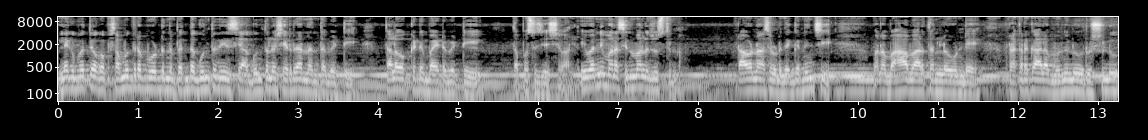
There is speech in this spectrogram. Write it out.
లేకపోతే ఒక సముద్రపు ఒడ్డున పెద్ద గుంత తీసి ఆ గుంతలో శరీరాన్ని అంతా పెట్టి తల ఒక్కటి బయట పెట్టి తపస్సు చేసేవాళ్ళు. ఇవన్నీ మన సినిమాలో చూస్తున్నాం. రావణాసురుడి దగ్గర నుంచి మన మహాభారతంలో ఉండే రకరకాల మునులు ఋషులు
